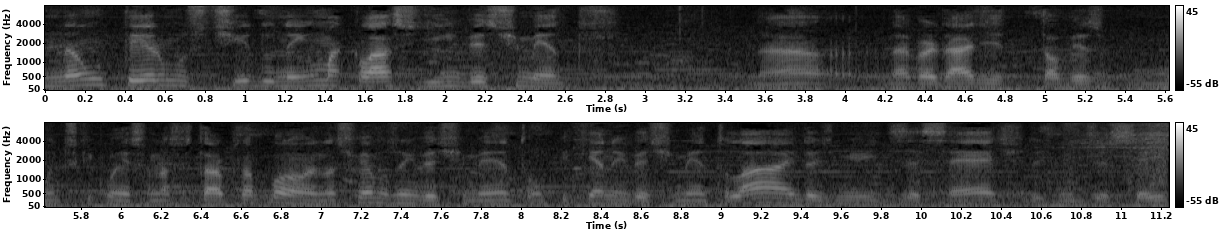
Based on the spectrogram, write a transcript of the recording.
não termos tido nenhuma classe de investimentos. Né? Na verdade, talvez muitos que conhecem a nossa história pensam, bom, nós tivemos um investimento, um pequeno investimento lá em 2017, 2016,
